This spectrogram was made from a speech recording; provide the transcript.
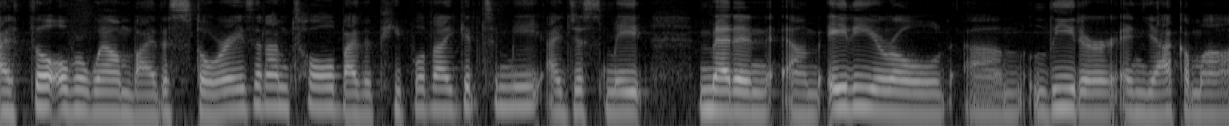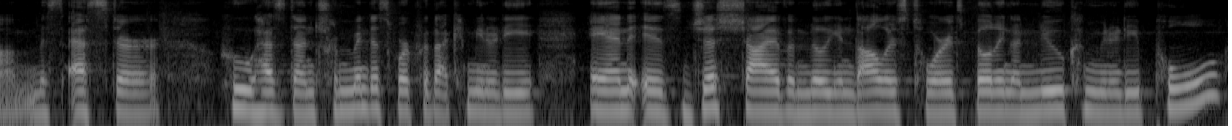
I feel overwhelmed by the stories that I'm told, by the people that I get to meet. I just made, met an 80 um, year old um, leader in Yakima, Miss Esther, who has done tremendous work for that community and is just shy of a million dollars towards building a new community pool.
